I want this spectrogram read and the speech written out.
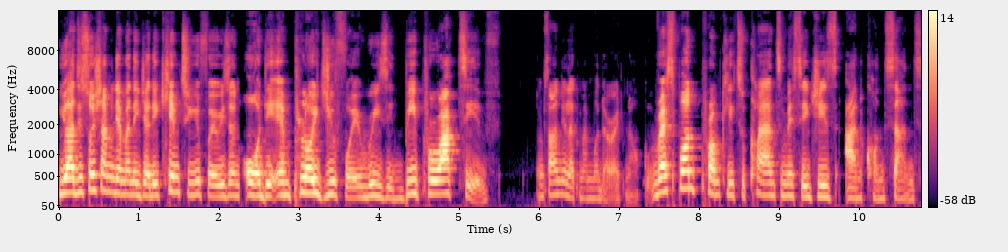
You are the social media manager, they came to you for a reason or they employed you for a reason. Be proactive. I'm sounding like my mother right now. Respond promptly to clients' messages and concerns.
